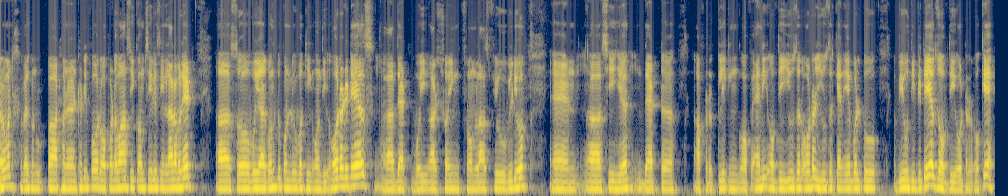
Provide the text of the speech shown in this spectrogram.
everyone, welcome to part 134 of Advanced Ecom series in Laravel 8. Uh, so we are going to continue working on the order details uh, that we are showing from last few video and uh, see here that uh, after clicking of any of the user order user can able to view the details of the order okay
